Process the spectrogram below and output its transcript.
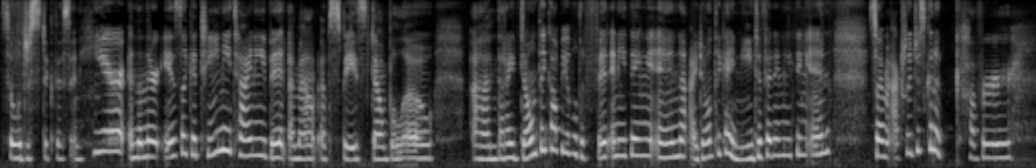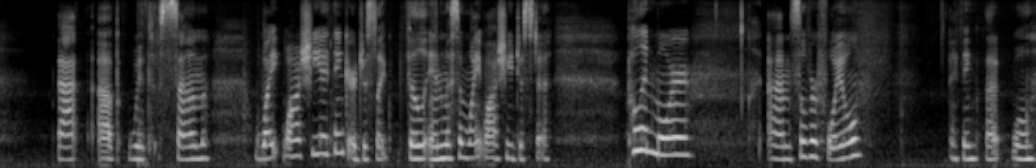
So we'll just stick this in here. And then there is like a teeny tiny bit amount of space down below um, that I don't think I'll be able to fit anything in. I don't think I need to fit anything in. So I'm actually just going to cover that up with some white washi, I think, or just like fill in with some white washi just to pull in more um, silver foil. I think that will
